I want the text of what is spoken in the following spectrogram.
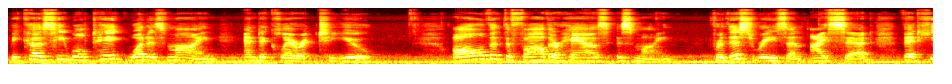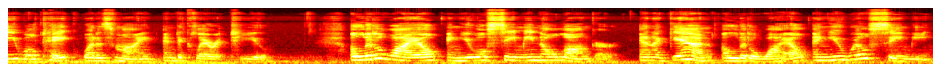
because he will take what is mine and declare it to you. All that the Father has is mine. For this reason, I said that he will take what is mine and declare it to you. A little while, and you will see me no longer, and again a little while, and you will see me.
